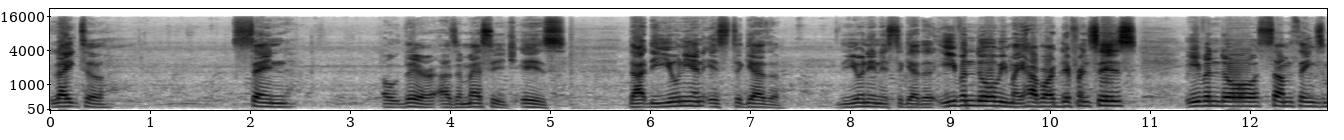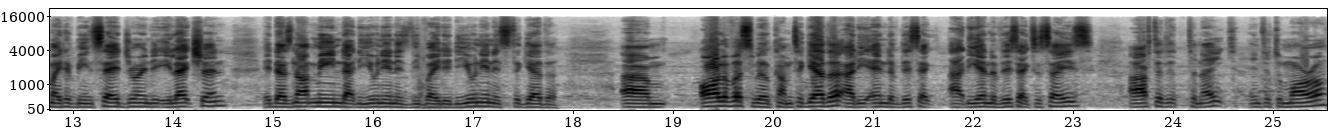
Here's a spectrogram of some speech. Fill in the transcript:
like to send out there as a message is that the union is together. The union is together. Even though we might have our differences, even though some things might have been said during the election, it does not mean that the union is divided. The union is together. Um, all of us will come together at the end of this at the end of this exercise, after the, tonight into tomorrow,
